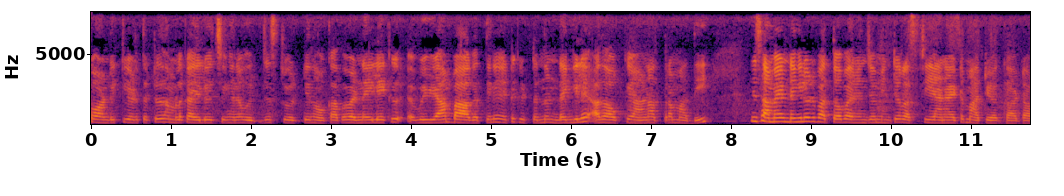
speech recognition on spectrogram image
ക്വാണ്ടിറ്റി എടുത്തിട്ട് നമ്മൾ കയ്യിൽ വെച്ച് ഇങ്ങനെ ജസ്റ്റ് ഉരുട്ടി നോക്കാം. അപ്പോൾ വെണ്ണയിലേക്ക് വീഴാൻ പാകത്തിനായിട്ട് കിട്ടുന്നുണ്ടെങ്കിൽ അത് ആണ്. അത്ര മതി. ഈ സമയം ഉണ്ടെങ്കിൽ ഒരു പത്തോ പതിനഞ്ചോ മിനിറ്റ് റെസ്റ്റ് ചെയ്യാനായിട്ട് മാറ്റി വെക്കാം കേട്ടോ.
